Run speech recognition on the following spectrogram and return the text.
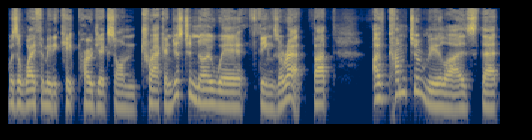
was a way for me to keep projects on track and just to know where things are at. But I've come to realize that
